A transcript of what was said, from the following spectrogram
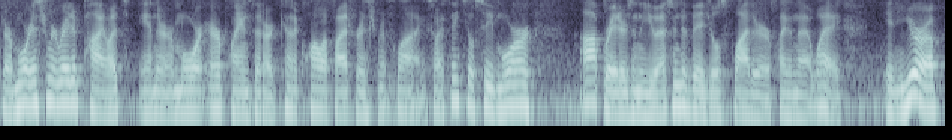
there are more instrument rated pilots and there are more airplanes that are kind of qualified for instrument flying. So I think you'll see more operators in the US, individuals, fly their airplane in that way. In Europe,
